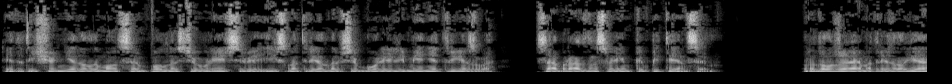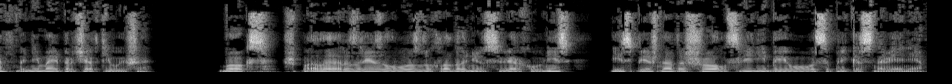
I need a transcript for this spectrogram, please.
Этот еще не дал эмоциям полностью увлечь себя и смотрел на все более или менее трезво, сообразно своим компетенциям. «Продолжаем», — отрезал я, поднимая перчатки выше. «Бокс». Шпала разрезал воздух ладонью сверху вниз и спешно отошел с линии боевого соприкосновения.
